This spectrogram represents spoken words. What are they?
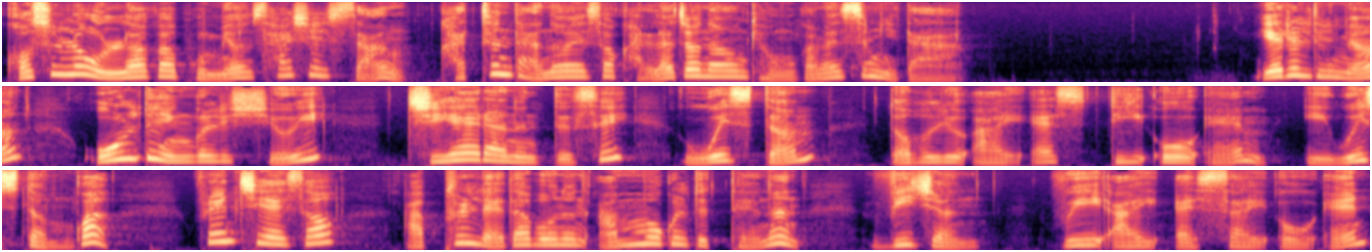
거슬러 올라가 보면 사실상 같은 단어에서 갈라져 나온 경우가 많습니다. 예를 들면 Old English의 지혜라는 뜻의 wisdom, W-I-S-D-O-M 이 wisdom과 French에서 앞을 내다보는 안목을 뜻하는 vision, V-I-S-I-O-N,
